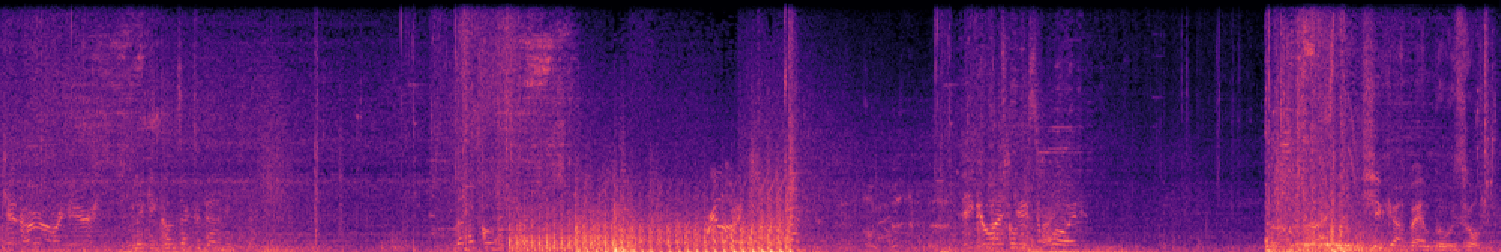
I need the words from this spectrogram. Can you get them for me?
Getting hurt over here. Making contact with enemy. Let us go this way. Reloading. Decoy go this deployed. You got bamboozled.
